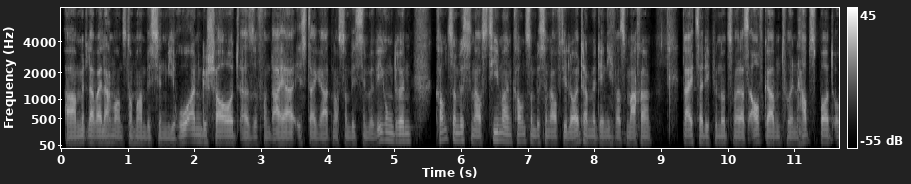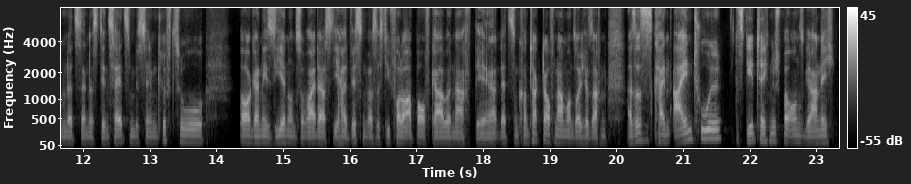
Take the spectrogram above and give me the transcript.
Äh, mittlerweile haben wir uns noch mal ein bisschen Miro angeschaut. Also von daher ist da gerade noch so ein bisschen Bewegung drin. Kommt so ein bisschen aufs Team an, kommt so ein bisschen auf die Leute mit denen ich was mache. Gleichzeitig benutzen wir das Aufgabentool in HubSpot, um letztendlich den Sales ein bisschen im Griff zu organisieren und so weiter, dass die halt wissen, was ist die Follow-up-Aufgabe nach der letzten Kontaktaufnahme und solche Sachen. Also es ist kein Ein-Tool, das geht technisch bei uns gar nicht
